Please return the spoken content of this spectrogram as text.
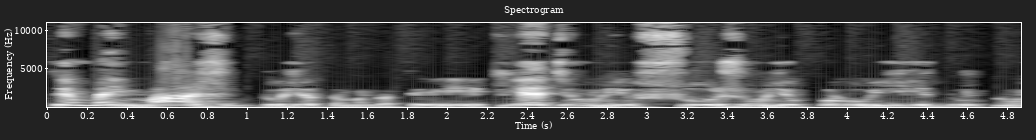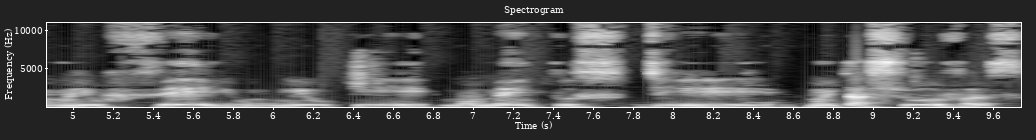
têm uma imagem do rio Tamanduateí que é de um rio sujo, um rio poluído, um rio feio, um rio que momentos de muitas chuvas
